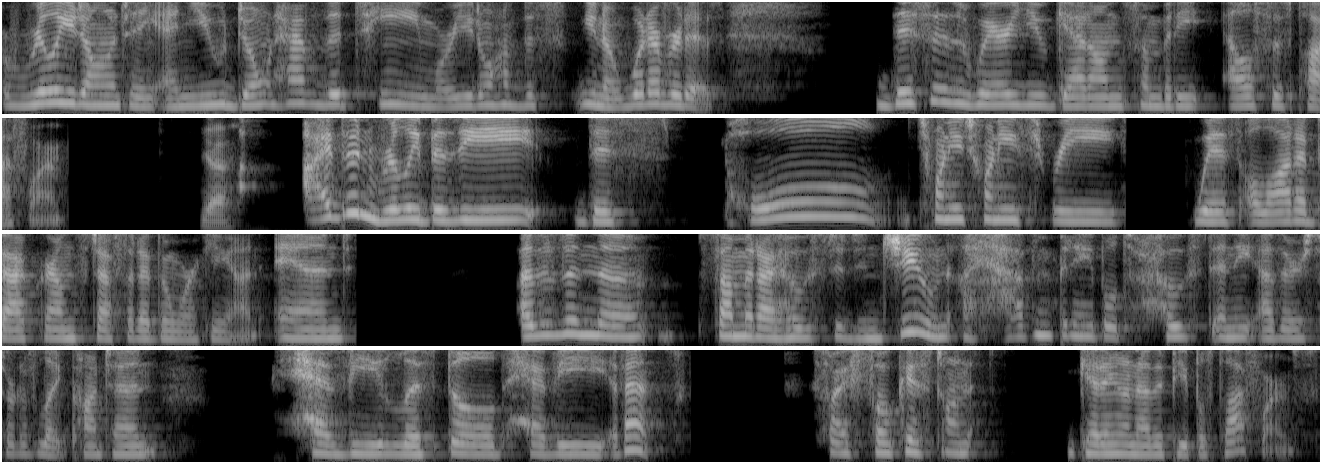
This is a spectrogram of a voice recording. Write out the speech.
really daunting and you don't have the team or you don't have this, you know, whatever it is, this is where you get on somebody else's platform. Yes. I've been really busy this whole 2023 with a lot of background stuff that I've been working on. And other than the summit I hosted in June, I haven't been able to host any other sort of like content heavy list build heavy events. So I focused on getting on other people's platforms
